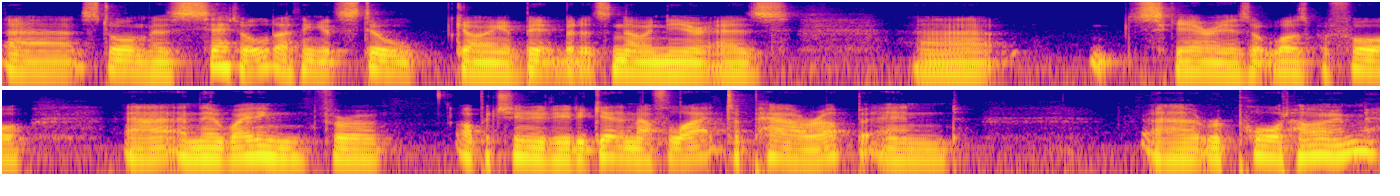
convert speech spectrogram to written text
uh, storm has settled, I think it's still going a bit, but it's nowhere near as uh, scary as it was before. Uh, and they're waiting for an opportunity to get enough light to power up and uh, report home.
